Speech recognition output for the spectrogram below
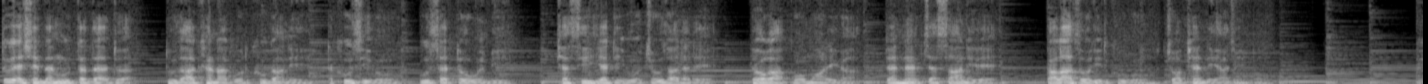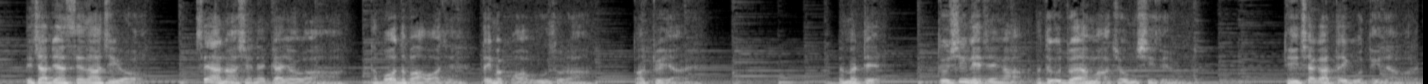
သူ့ရဲ့ရှင်သန်မှုတသက်အတွက်လူသားခန္ဓာကိုယ်တစ်ခုကနေတစ်ခုစီကိုကူးဆက်တိုးဝင်ပြီးဖြက်စီးရက်တီကိုစ조사တတ်တဲ့ ယောဂပိုးမောတွေကပြန့်နှံ့ကျက်စားနေတဲ့ကာလဇိုးကြီးတစ်ခုကိုကြော်ဖြတ်နေရခြင်းပေါ့။တခြားပြန်စဉ်းစားကြည့်တော့ဆက်အာနာရှင်နဲ့ကတ်ယောဂါဟာသဘောတဘာဝချင်းတိတ်မကွာဘူးဆိုတာတော့တွေ့ရတယ်။နံပါတ်1သူရှိနေခြင်းကဘသူအတွက်အမှအကျိုးမရှိစေဘူး။ဒီအချက်ကတိတ်ကိုသေးကြပါတယ်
